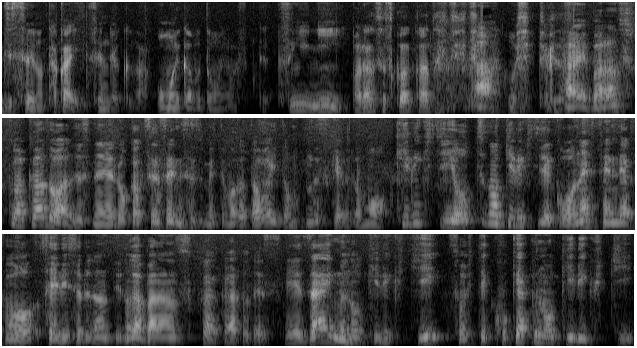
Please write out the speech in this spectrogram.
実性の高い戦略が思い浮かぶと思います。で次にバランススコアカードについて教えてください。はい、バランススコアカードはですね六角先生に説明してもらった方がいいと思うんですけれども切り口4つの切り口でこうね戦略を整理するなんていうのがバランススコアカードです。えー、財務の切り口そして顧客の切り口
